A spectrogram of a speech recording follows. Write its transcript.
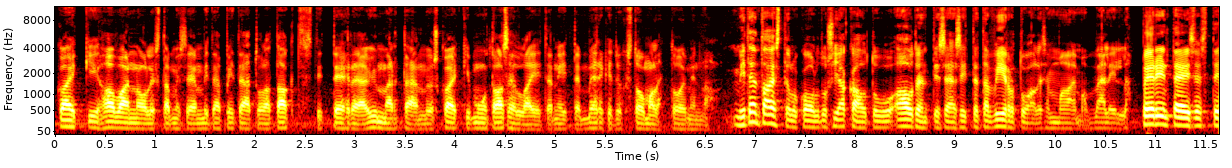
kaikkiin havainnollistamiseen, mitä pitää tuolla taktisesti tehdä ja ymmärtää myös kaikki muut aselajit ja niiden merkitykset omalle toiminnalle. Miten taistelukoulutus jakautuu autenttisen ja sitten tämän virtuaalisen maailman välillä? Perinteisesti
